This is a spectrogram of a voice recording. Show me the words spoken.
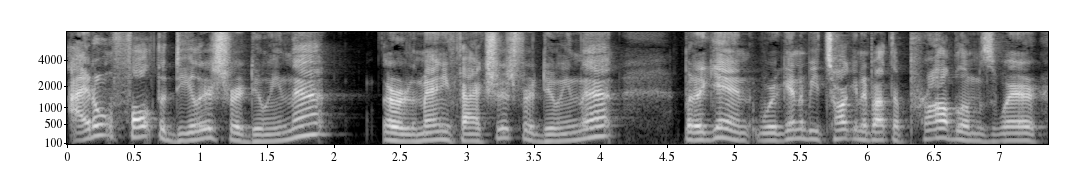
I don't fault the dealers for doing that or the manufacturers for doing that. But again, we're going to be talking about the problems where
